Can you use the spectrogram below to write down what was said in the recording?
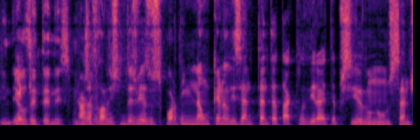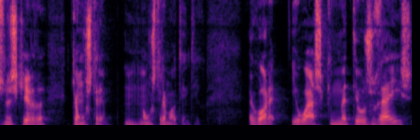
Eles entendem isso muito Nós já falámos disto muitas vezes. O Sporting não canalizando tanto ataque pela direita precisa de um Nuno Santos na esquerda, que é um extremo. É um extremo autêntico. Agora, eu acho que Mateus Reis,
